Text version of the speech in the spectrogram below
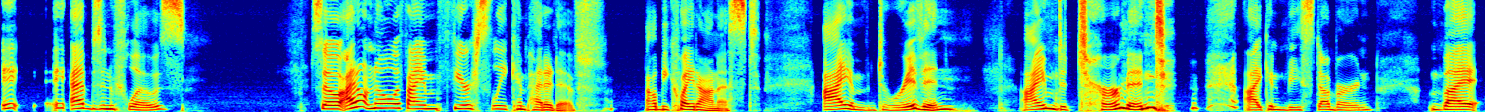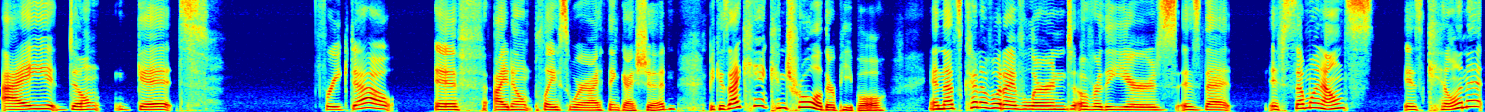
it, it ebbs and flows. So I don't know if I'm fiercely competitive. I'll be quite honest. I am driven. I'm determined. I can be stubborn, but I don't get freaked out if I don't place where I think I should because I can't control other people. And that's kind of what I've learned over the years is that if someone else is killing it,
